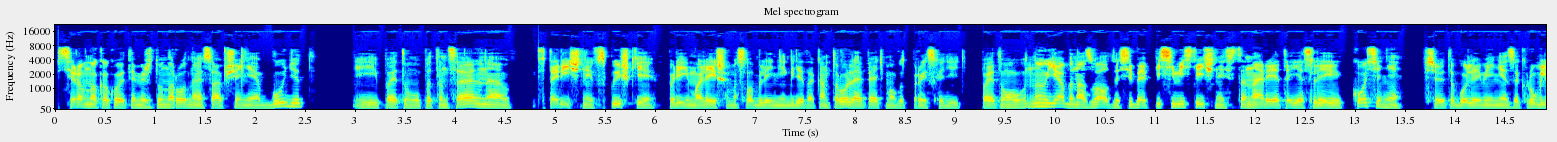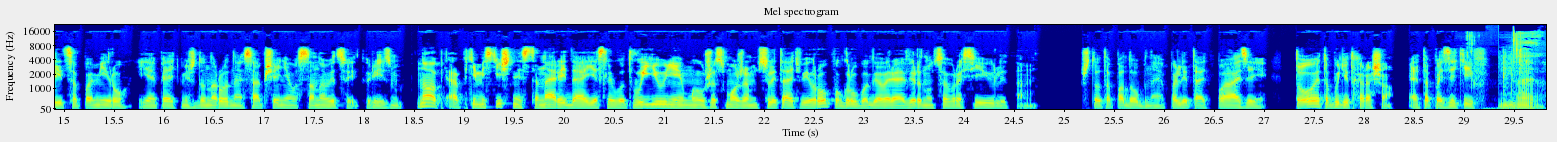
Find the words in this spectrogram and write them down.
Все равно какое-то международное сообщение будет, и поэтому потенциально вторичные вспышки при малейшем ослаблении где-то контроля опять могут происходить. Поэтому, ну, я бы назвал для себя пессимистичный сценарий, это если к осени все это более-менее закруглится по миру, и опять международное сообщение восстановится и туризм. Но оптимистичный сценарий, да, если вот в июне мы уже сможем слетать в Европу, грубо говоря, вернуться в Россию или там что-то подобное, полетать по Азии, то это будет хорошо. Это позитив. Да,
